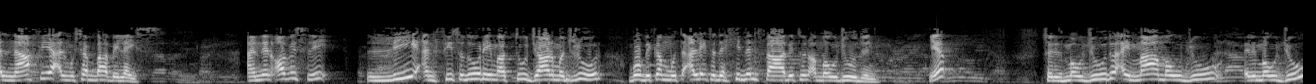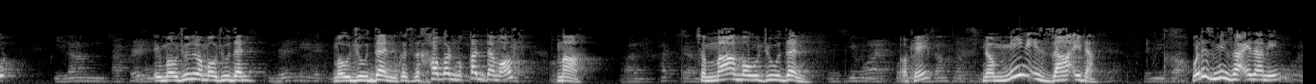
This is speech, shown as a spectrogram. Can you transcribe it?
النافية المشبهة بليس. And then obviously لي and في صدوري ما تو جار مجرور will become متعلق to the hidden ثابت أو موجود. Yeah so it is موجود أي ما موجود موجود موجود or موجودا؟ موجودا. Because the خبر مقدم of ما. So ما موجودا. Okay. Now mean is زائدة. What does min za'ida mean?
